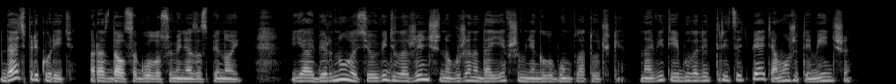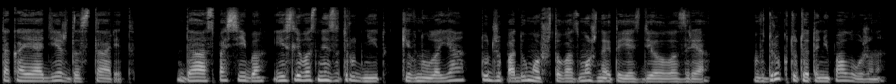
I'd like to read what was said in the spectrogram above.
Дать прикурить?» — раздался голос у меня за спиной. Я обернулась и увидела женщину в уже надоевшем мне голубом платочке. На вид ей было лет 35, а может и меньше. Такая одежда старит. «Да, спасибо, если вас не затруднит», — кивнула я, тут же подумав, что, возможно, это я сделала зря. Вдруг тут это не положено.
